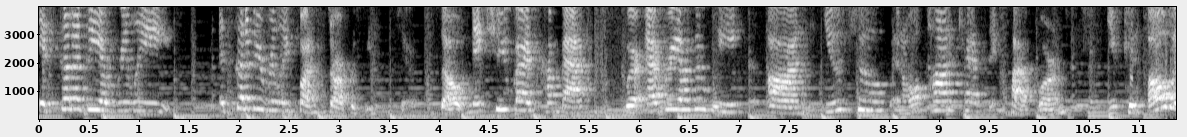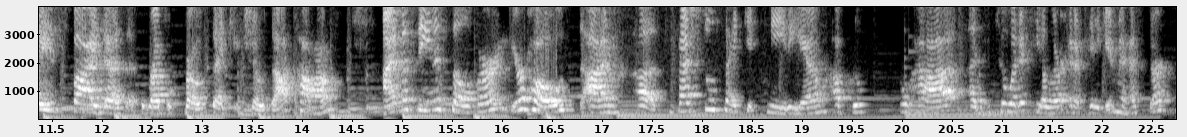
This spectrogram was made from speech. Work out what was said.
it's gonna be a really it's to be a really fun start for season two. So make sure you guys come back. We're every other week on YouTube and all podcasting platforms. You can always find us at the Rebel Crow Psychic Show.com. I'm Athena Silver, your host. I'm a professional psychic medium, a an intuitive healer, and a pagan minister.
